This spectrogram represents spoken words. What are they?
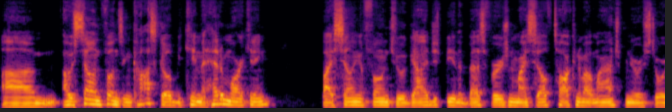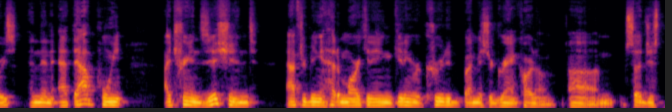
Um, I was selling phones in Costco. Became a head of marketing by selling a phone to a guy, just being the best version of myself, talking about my entrepreneur stories. And then at that point, I transitioned after being a head of marketing, getting recruited by Mr. Grant Cardone. Um, so just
